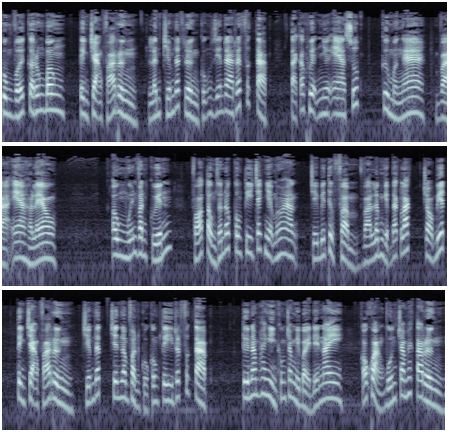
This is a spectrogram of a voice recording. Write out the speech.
cùng với cờ rông bông tình trạng phá rừng lấn chiếm đất rừng cũng diễn ra rất phức tạp tại các huyện như Ea Súp, Cư Mờ Nga và Ea Hờ Leo. Ông Nguyễn Văn Quyến, Phó Tổng Giám đốc Công ty Trách nhiệm hữu hạn Chế biến Thực phẩm và Lâm nghiệp Đắk lắc cho biết tình trạng phá rừng, chiếm đất trên lâm phần của công ty rất phức tạp. Từ năm 2017 đến nay, có khoảng 400 hecta rừng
